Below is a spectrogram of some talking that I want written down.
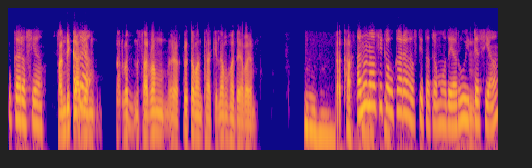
उकारस्य। सन्धिकार्यं सर्वं कृतवन्तः किल महोदय वयं तथा अनुनासिक उकारः अस्ति तत्र महोदय रु हम्म। इत्यस्य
